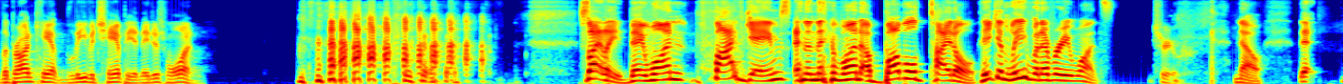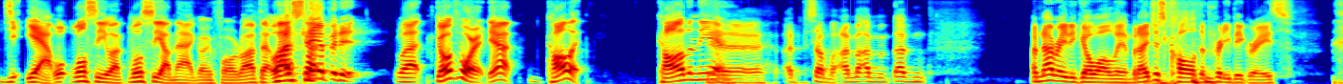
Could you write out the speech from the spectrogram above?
LeBron can't leave a champion. They just won. Slightly, they won five games, and then they won a bubble title. He can leave whenever he wants. True. No, that yeah, we'll, we'll see on we'll see on that going forward. We'll have to. We'll I'm to cut- stamping it. Well, go for it. Yeah, call it. Call it in the air. Uh, I'm somewhat. I'm, I'm. I'm. I'm not ready to go all in, but I just called a pretty big raise.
